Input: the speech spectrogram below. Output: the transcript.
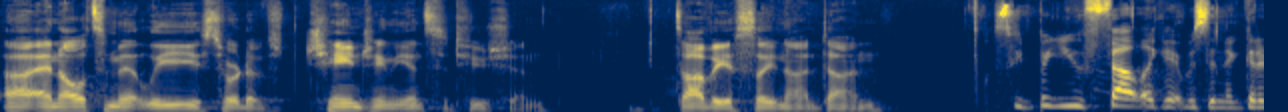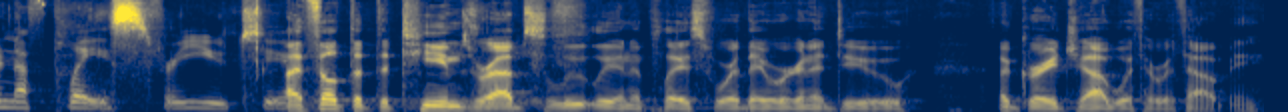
uh, and ultimately sort of changing the institution. It's obviously not done. See, but you felt like it was in a good enough place for you to. I felt that the teams were absolutely in a place where they were going to do a great job with or without me.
